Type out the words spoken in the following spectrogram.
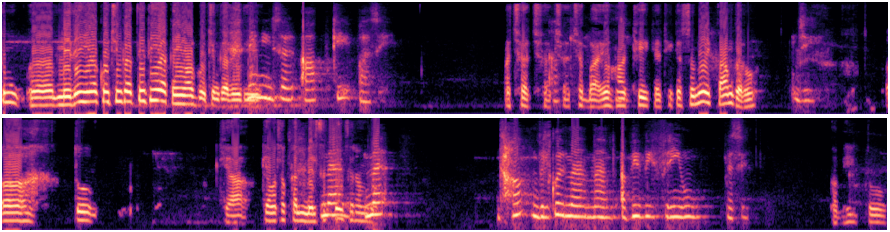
तुम अ, मेरे यहाँ कोचिंग करती थी या कहीं और कोचिंग कर रही थी? नहीं नहीं सर आपके पास ही। अच्छा अच्छा अच्छा अच्छा बायो हाँ। ठीक है ठीक है। सुनो एक काम करो। जी। आ, तो क्या क्या मतलब कल मिल सकते हैं फिर हम मैं हाँ बिल्कुल मैं मैं अभी भी फ्री हूँ वैसे। अभी तो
